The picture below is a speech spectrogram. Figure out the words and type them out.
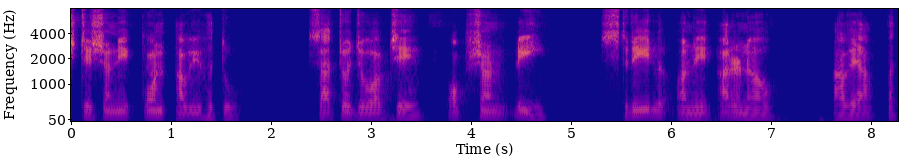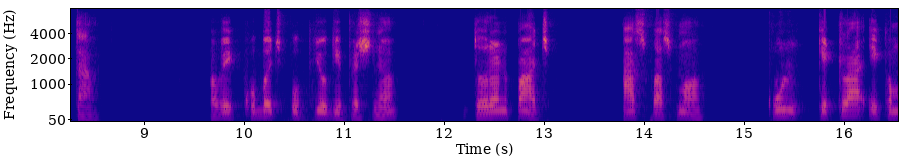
સ્ટેશને કોણ આવ્યું હતું? સાચો જવાબ છે ઓપ્શન ડી, શ્રીલ અને આર્ણવ આવ્યા હતા. હવે ખૂબ જ ઉપયોગી પ્રશ્ન. ધોરણ પાંચ આસપાસમાં કુલ કેટલા એકમ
